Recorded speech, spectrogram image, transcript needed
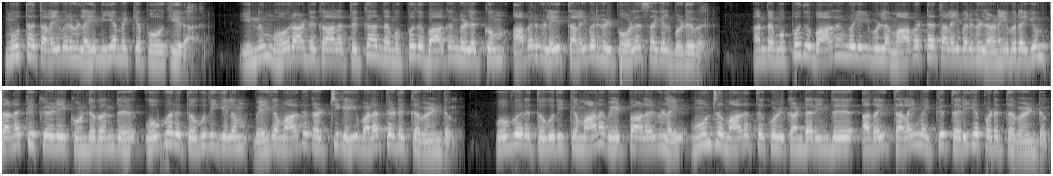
மூத்த தலைவர்களை நியமிக்கப் போகிறார். இன்னும் ஓராண்டு காலத்துக்கு அந்த முப்பது பாகங்களுக்கும் அவர்களே தலைவர்கள் போல செயல்படுவர். அந்த முப்பது பாகங்களில் உள்ள மாவட்ட தலைவர்கள் அனைவரையும் தனக்கு கீழே கொண்டு வந்து ஒவ்வொரு தொகுதியிலும் வேகமாக கட்சியை வளர்த்தெடுக்க வேண்டும். ஒவ்வொரு தொகுதிக்குமான வேட்பாளர்களை மூன்று மாதத்துக்குள் கண்டறிந்து அதை தலைமைக்கு தெரியப்படுத்த வேண்டும்.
